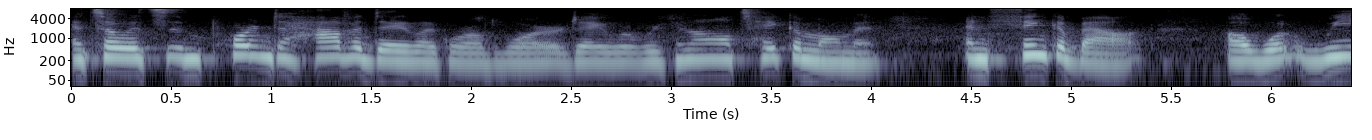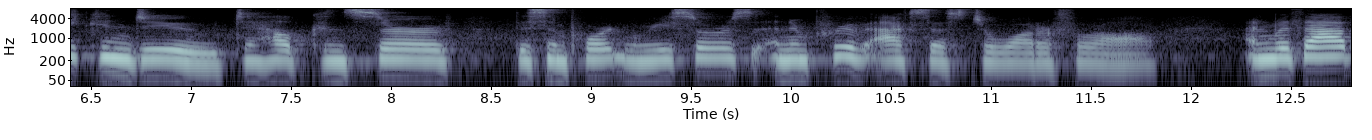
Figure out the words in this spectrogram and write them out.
And so it's important to have a day like World Water Day where we can all take a moment and think about uh, what we can do to help conserve this important resource and improve access to water for all. And with that,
